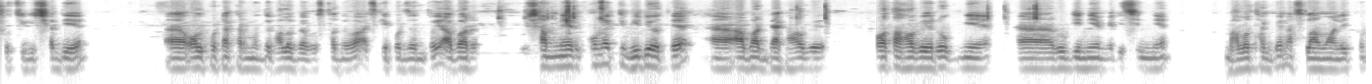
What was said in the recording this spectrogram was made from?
সুচিকিৎসা দিয়ে। অল্প টাকার মধ্যে ভালো ব্যবস্থা দেওয়া। আজকে পর্যন্তই। আবার সামনের কোন একটি ভিডিওতে আবার দেখা হবে, কথা হবে রোগ নিয়ে রোগী নিয়ে মেডিসিন নিয়ে। ভালো থাকবেন। আসসালামু আলাইকুম।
